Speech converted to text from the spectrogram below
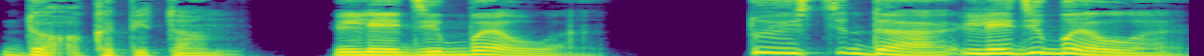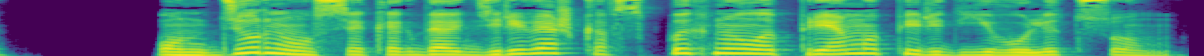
«Да, капитан». «Леди Белла». «То есть да, леди Белла». Он дернулся, когда деревяшка вспыхнула прямо перед его лицом.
